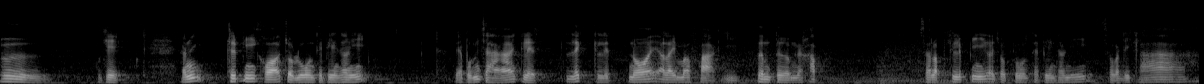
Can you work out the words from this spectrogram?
เออ โอเค งั้นคลิปนี้ขอจบลงแต่เพียงเท่านี้ เดี๋ยวผมจะหาเกล็ดเล็กเกล็ดน้อยอะไรมาฝากอีกเพิ่มเติมนะครับ สำหรับคลิปนี้ก็จบลงแต่เพียงเท่านี้ สวัสดีครับ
